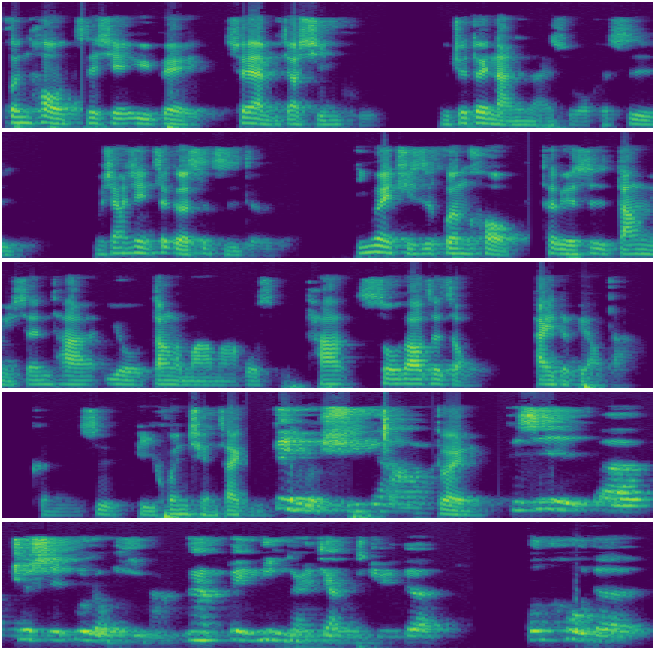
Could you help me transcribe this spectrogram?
婚后这些预备虽然比较辛苦，我觉得对男人来说，可是我相信这个是值得的，因为其实婚后，特别是当女生她又当了妈妈或什么，她收到这种爱的表达。可能是比婚前再更有需要啊。对。可是呃，就是不容易嘛。那对命来讲，你觉得婚后的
